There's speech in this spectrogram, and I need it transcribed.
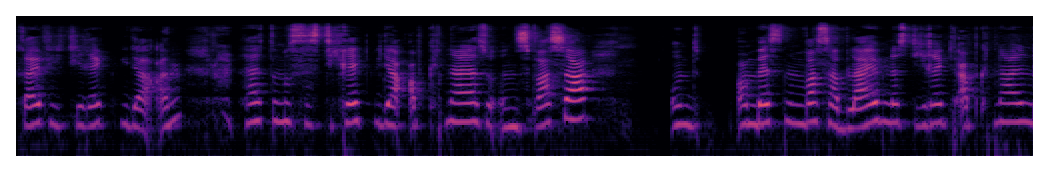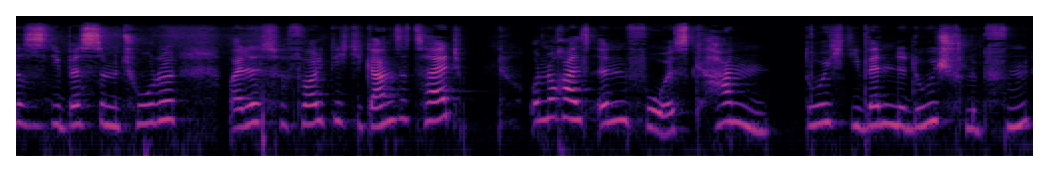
greift dich direkt wieder an. Das heißt, du musst es direkt wieder abknallen, also ins Wasser und am besten im Wasser bleiben, das direkt abknallen. Das ist die beste Methode, weil es verfolgt dich die ganze Zeit. Und noch als Info, es kann durch die Wände durchschlüpfen,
